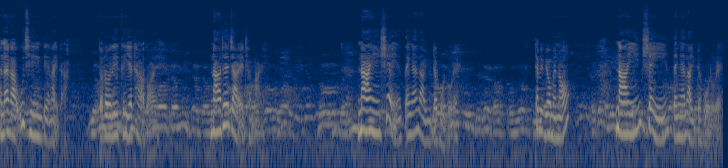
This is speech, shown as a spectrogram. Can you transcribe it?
မနက်ကဥချင်းတင်လိုက်တာတော်တော်လေးခရက်ထားသွားတယ်နာတဲ့ကြတယ်ထင်ပါတယ်နာရင်ရှက်ရင်သင်္ကန်းစာယူတတ်ဖို့လိုတယ်ထပ်ပြီးပြောမယ်နော်နာရင်ရှက်ရင်သင်္ကန်းစာယူတတ်ဖို့လိုတယ်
